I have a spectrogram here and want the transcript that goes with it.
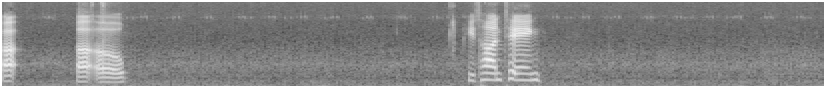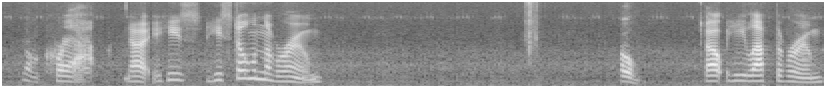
Uh uh oh. He's hunting. Oh crap. Uh, he's he's still in the room. Oh. Oh, he left the room.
